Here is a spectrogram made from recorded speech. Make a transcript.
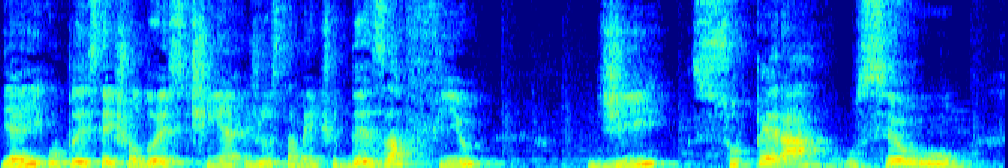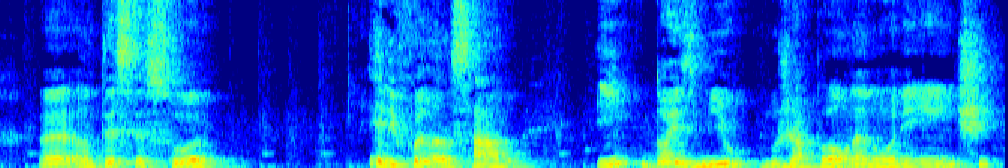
E aí o PlayStation 2 tinha justamente o desafio de superar o seu é, antecessor. Ele foi lançado em 2000 no Japão, né, no Oriente.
